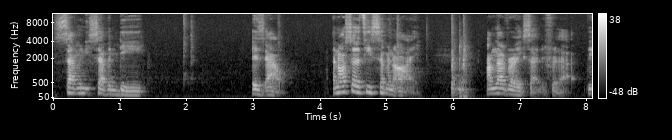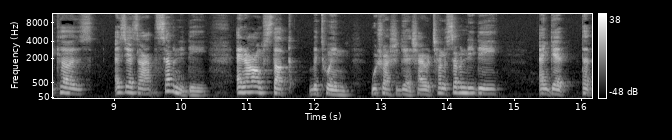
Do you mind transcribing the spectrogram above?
77D is out. And also the T7i. I'm not very excited for that. Because, as you guys know, I have the 70D. And now I'm stuck between which one I should get. Should I return the 70D and get the,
